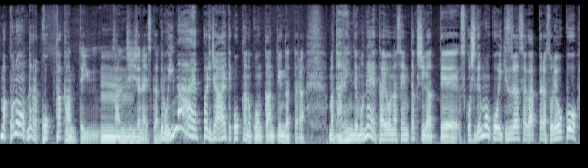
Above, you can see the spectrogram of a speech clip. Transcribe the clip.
まあ、この、だから国家観っていう感じじゃないですか。でも今、やっぱりじゃあ、あえて国家の根幹っていうんだったら、まあ、誰にでもね、多様な選択肢があって、少しでもこう、生きづらさがあったら、それをこう、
